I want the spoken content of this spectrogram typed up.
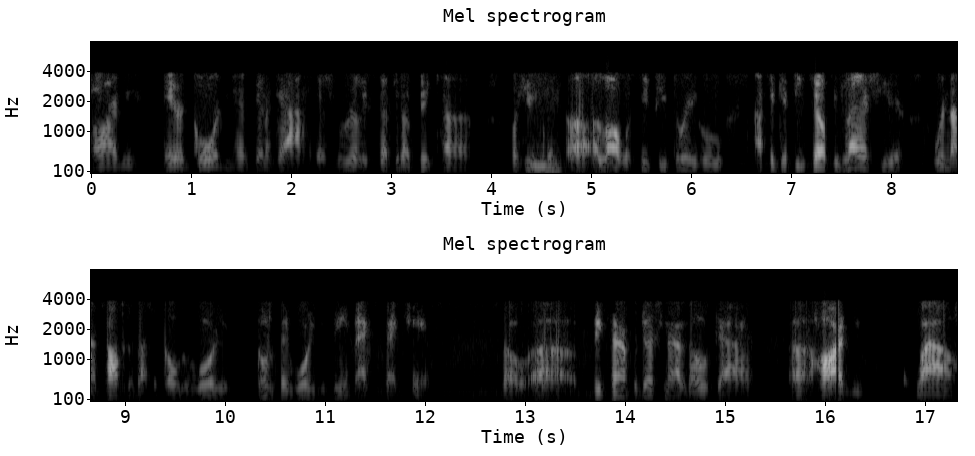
Harden, Eric Gordon has been a guy that's really stepped it up big time for Houston, Mm-hmm. uh, along with CP3, who I think if he's healthy last year, we're not talking about the Golden Warriors, Golden State Warriors as being back-to-back champs. So uh, big time production out of those guys. Uh, Harden, while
